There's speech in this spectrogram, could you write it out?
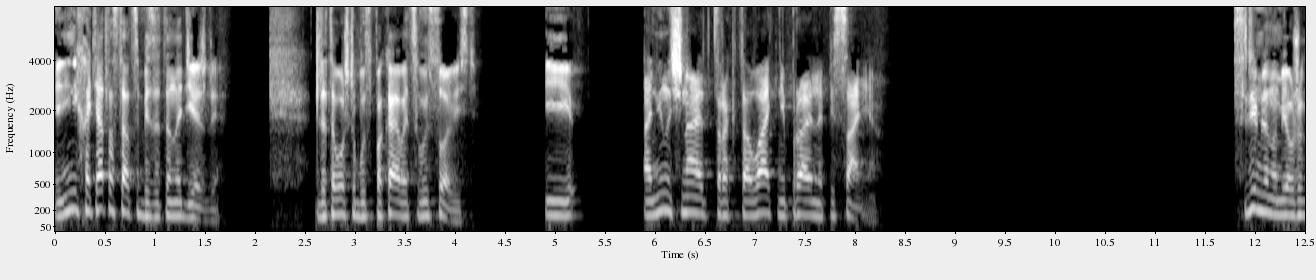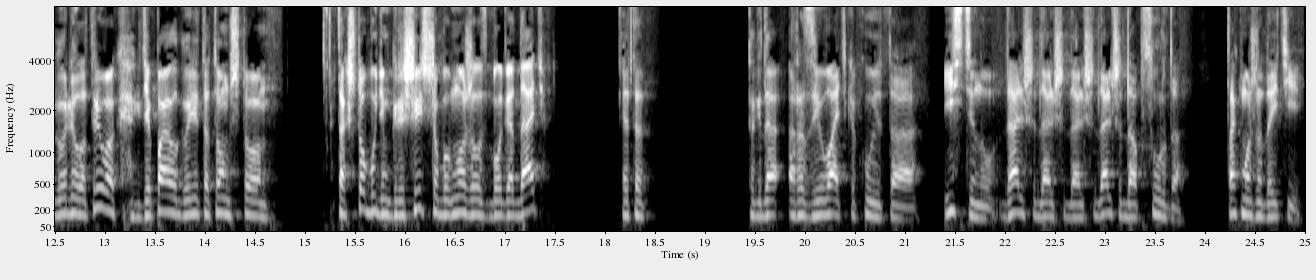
И они не хотят остаться без этой надежды для того, чтобы успокаивать свою совесть. И они начинают трактовать неправильно Писание – С римлянам я уже говорил отрывок, где Павел говорит о том, что «так что будем грешить, чтобы умножилась благодать?» Это когда развивать какую-то истину дальше, дальше, дальше, дальше до абсурда. Так можно дойти.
